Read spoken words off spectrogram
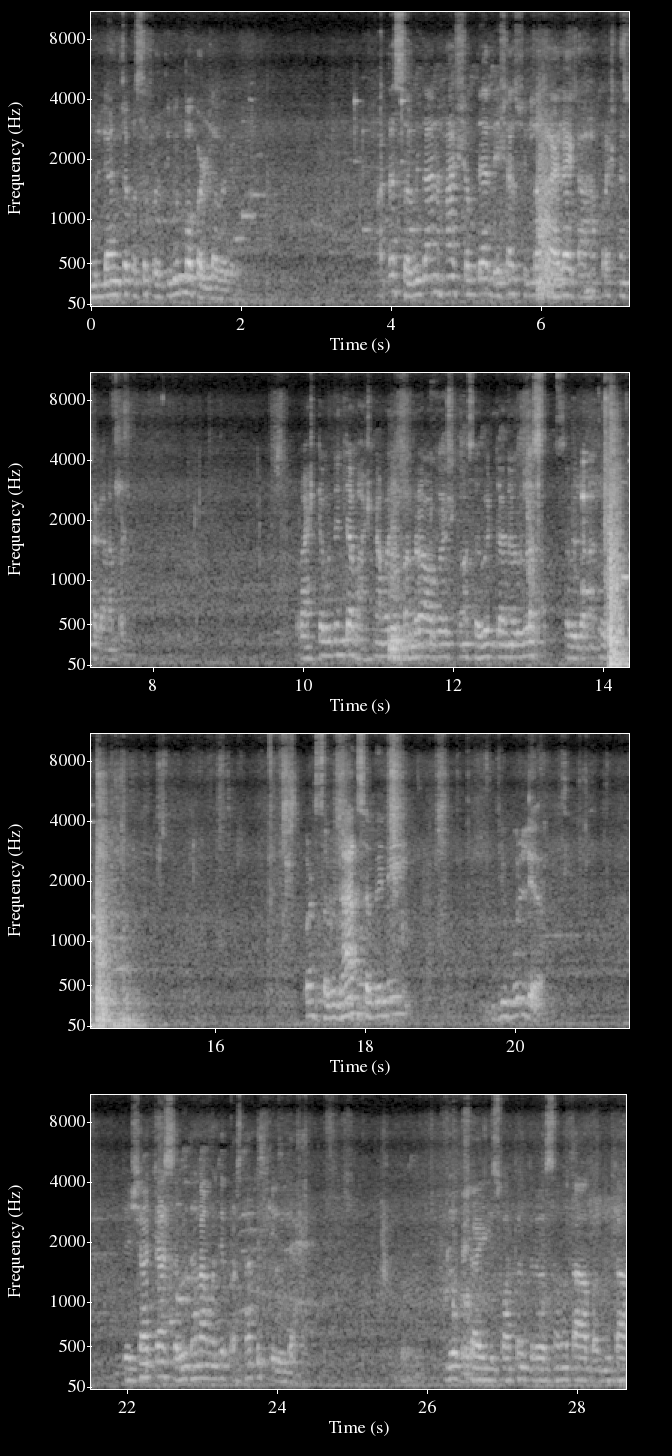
मूल्यांचं कसं प्रतिबिंब पडलं वगैरे? आता संविधान हा शब्द या देशात शिल्लक राहिलाय का? हा प्रश्न सगळ्यांना पडला. राष्ट्रपतींच्या भाषणामध्ये पंधरा ऑगस्ट किंवा सव्वीस जानेवारीला संविधानाचं पण संविधान सभेने जी मूल्य देशाच्या संविधानामध्ये प्रस्थापित केलेली आहे लोकशाही स्वातंत्र्य समता बंधुता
